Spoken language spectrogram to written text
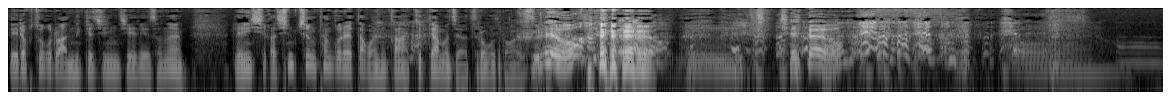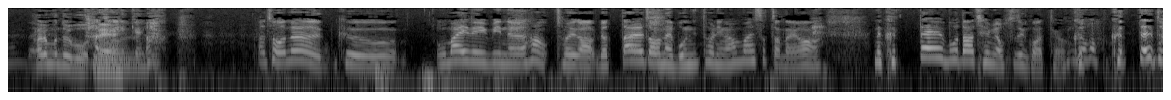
매력적으로 안 느껴지는지에 대해서는 레니 씨가 심층 탐구를 했다고 하니까 그때 한번 제가 들어보도록 하겠습니다. 그래요? 음, 제가요? 어, 다른 분들 뭐 네. 아, 저는 그 오마이베이비는 한 저희가 몇 달 전에 모니터링을 한 번 했었잖아요. 근데 그때보다 재미 없어진 것 같아요. 그 그때도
